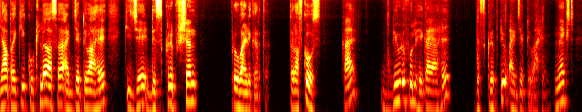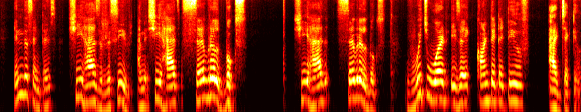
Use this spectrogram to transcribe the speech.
यापैकी कुठलं असं ॲडजेक्टिव्ह आहे की जे डिस्क्रिप्शन प्रोव्हाइड करतं? तर ऑफकोर्स काय? ब्युटिफुल हे काय आहे? डिस्क्रिप्टिव्ह ॲडजेक्टिव्ह आहे. Next in the sentence she has received I mean she has several books she has several books which word is a quantitative adjective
